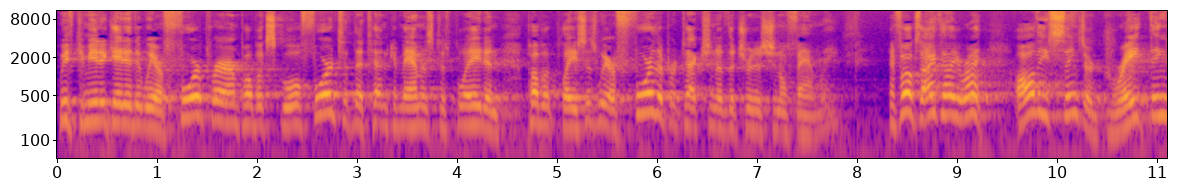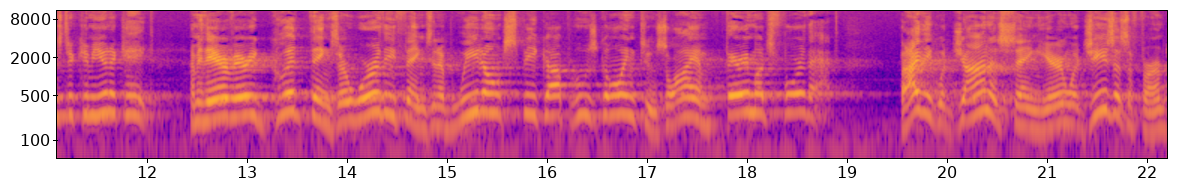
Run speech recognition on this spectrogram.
We've communicated that we are for prayer in public school, for the Ten Commandments displayed in public places. We are for the protection of the traditional family. And, folks, I tell you right, all these things are great things to communicate. I mean, they are very good things, they're worthy things. And if we don't speak up, who's going to? So I am very much for that. But I think what John is saying here and what Jesus affirmed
